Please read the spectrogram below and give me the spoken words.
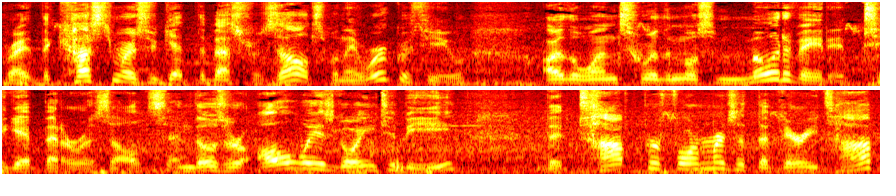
right? The customers who get the best results when they work with you are the ones who are the most motivated to get better results. And those are always going to be the top performers at the very top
